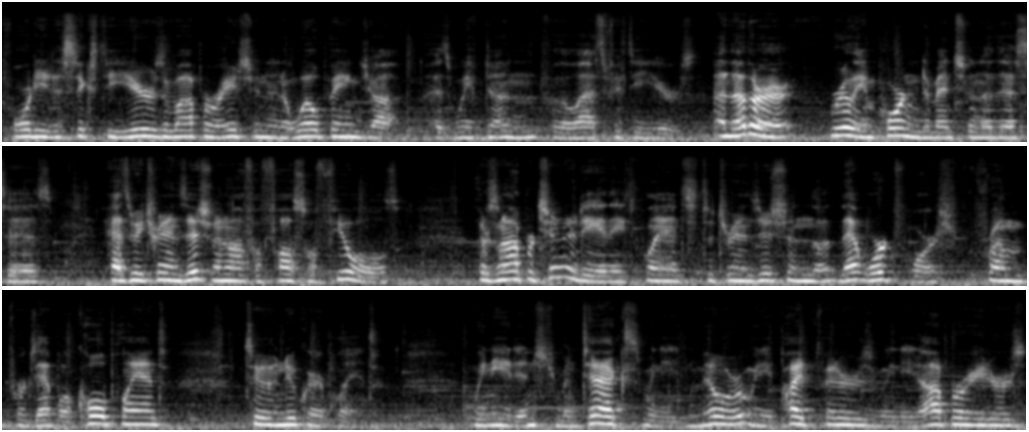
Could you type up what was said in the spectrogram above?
40 to 60 years of operation, and a well paying job, as we've done for the last 50 years. Another really important dimension of this is as we transition off of fossil fuels, there's an opportunity in these plants to transition the, that workforce from, for example, a coal plant to a nuclear plant. We need instrument techs, we need miller, we need pipe fitters, we need operators.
